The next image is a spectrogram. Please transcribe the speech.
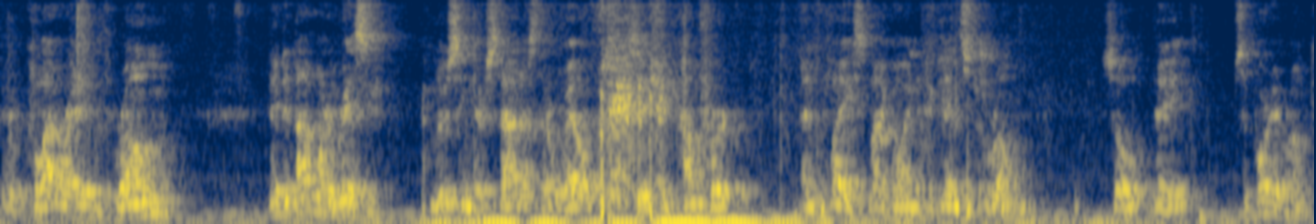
they were collaborated with Rome. They did not want to risk losing their status, their wealth, position, comfort, and place by going against Rome. So they supported Rome.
